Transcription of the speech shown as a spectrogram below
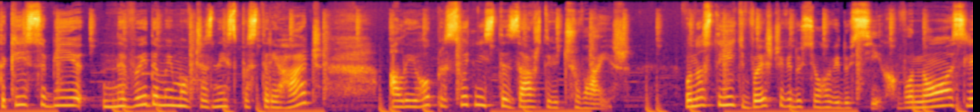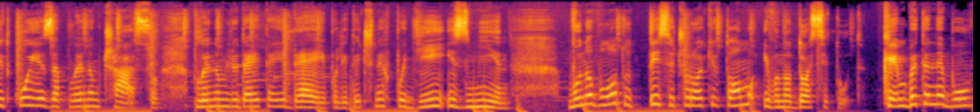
такий собі невидимий мовчазний спостерігач, але його присутність ти завжди відчуваєш. Воно стоїть вище від усього від усіх. Воно слідкує за плином часу, плином людей та ідей, політичних подій і змін. Воно було тут тисячу років тому, і воно досі тут. Ким би ти не був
